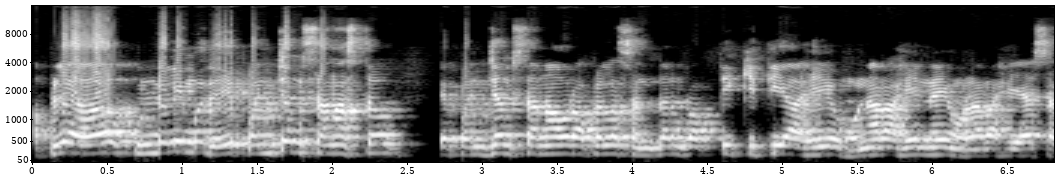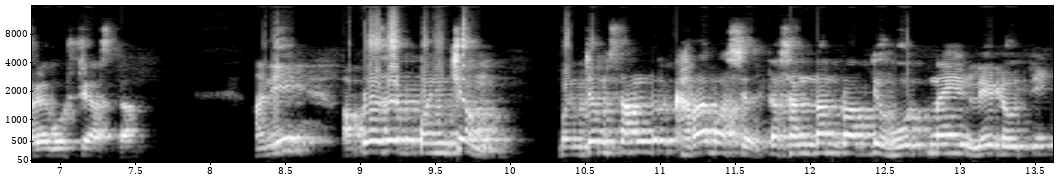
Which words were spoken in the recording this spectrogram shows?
आपल्या कुंडलीमध्ये पंचम स्थान असतं. त्या पंचम स्थानावर आपल्याला संतान प्राप्ती किती आहे होणार आहे नाही होणार आहे या सगळ्या गोष्टी असतात. आणि आपलं जर पंचम पंचम स्थान जर खराब असेल तर संतान प्राप्ती होत नाही लेट होती.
